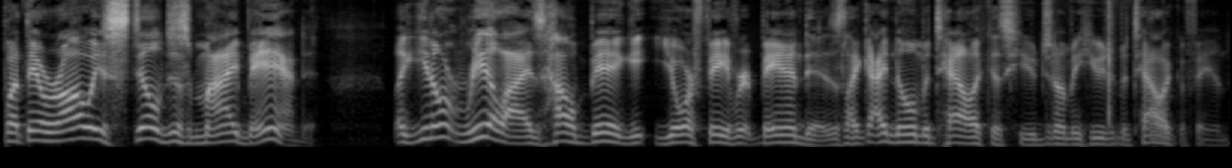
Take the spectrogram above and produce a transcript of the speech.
But they were always still just my band like you don't realize how big your favorite band is. Like I know Metallica's huge and I'm a huge Metallica fan.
